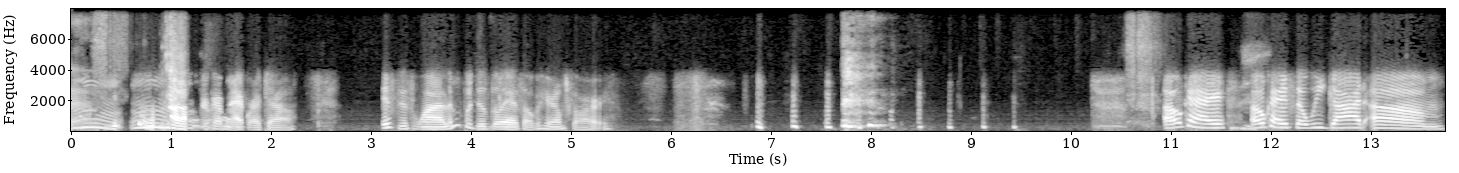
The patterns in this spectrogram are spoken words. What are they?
Mm, mm. Yeah. Okay, I'm gonna act right, y'all. It's this wine. Let me put this glass over here. I'm sorry. okay, okay. So we got um,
